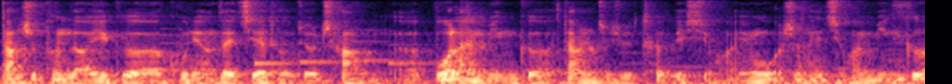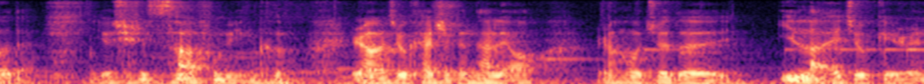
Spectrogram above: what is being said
当时碰到一个姑娘在街头就唱呃波兰民歌，当然就是特别喜欢，因为我是很喜欢民歌的，尤其是斯拉夫民歌，然后就开始跟她聊。然后觉得一来就给人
